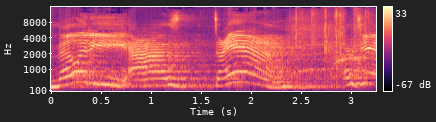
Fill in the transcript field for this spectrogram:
Melody as Diane, or Diane,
